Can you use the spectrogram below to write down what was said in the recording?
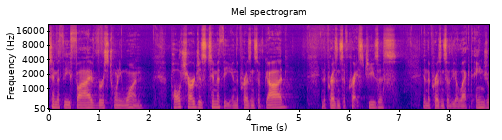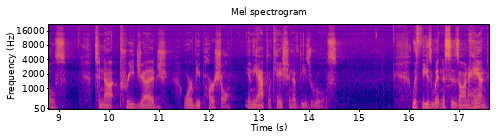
Timothy 5, verse 21, Paul charges Timothy in the presence of God, in the presence of Christ Jesus, in the presence of the elect angels, to not prejudge or be partial in the application of these rules. With these witnesses on hand,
